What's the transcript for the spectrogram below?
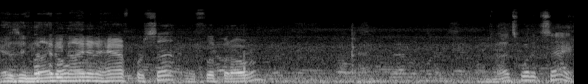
As in 99.5%. We flip it over. And that's what it's saying.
